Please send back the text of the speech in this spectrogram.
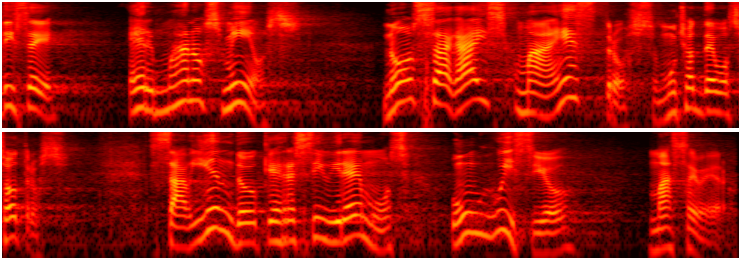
dice, hermanos míos, no os hagáis maestros muchos de vosotros, sabiendo que recibiremos un juicio más severo.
